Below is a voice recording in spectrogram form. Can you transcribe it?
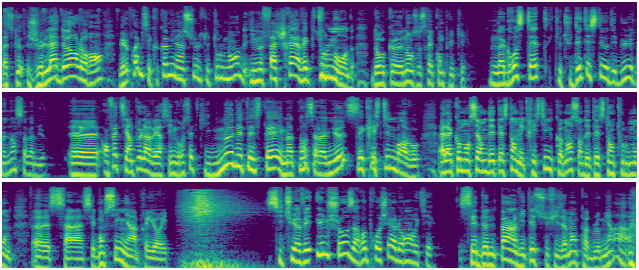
parce que je l'adore Laurent, mais le problème c'est que comme il insulte tout le monde, il me fâcherait avec tout le monde. Donc euh, non, ce serait compliqué. La grosse tête que tu détestais au début et maintenant ça va mieux euh, En fait, c'est un peu l'inverse. C'est une grosse tête qui me détestait et maintenant ça va mieux. C'est Christine Bravo. Elle a commencé en me détestant, mais Christine commence en détestant tout le monde. Euh, ça, c'est bon signe, hein, a priori. Si tu avais une chose à reprocher à Laurent Ruquier C'est de ne pas inviter suffisamment Pablo Mira.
